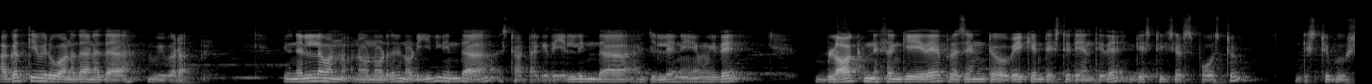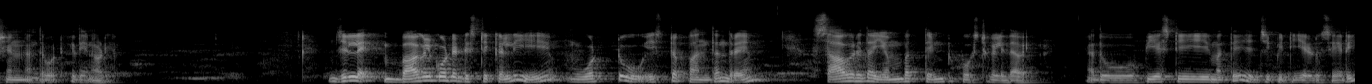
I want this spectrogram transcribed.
ಅಗತ್ಯವಿರುವ ಅನುದಾನದ ವಿವರ. ಇದನ್ನೆಲ್ಲವನ್ನು ನಾವು ನೋಡಿದ್ರೆ ನೋಡಿ, ಇಲ್ಲಿಂದ ಸ್ಟಾರ್ಟ್ ಆಗಿದೆ. ಎಲ್ಲಿಂದ ಜಿಲ್ಲೆ ನೇಮ್ ಇದೆ. ಬ್ಲಾಕ್ ಸಂಖ್ಯೆ ಇದೆ. ಪ್ರೆಸೆಂಟ್ ವೇಕೆಂಟ್ ಎಷ್ಟಿದೆ ಅಂತಿದೆ. ಗೆಸ್ಟ್ ಟೀಚರ್ಸ್ ಪೋಸ್ಟು ಡಿಸ್ಟ್ರಿಬ್ಯೂಷನ್ ಅಂತ ಒಟ್ಟು ಇದೆ ನೋಡಿ. ಜಿಲ್ಲೆ ಬಾಗಲಕೋಟೆ ಡಿಸ್ಟಿಕ್ಕಲ್ಲಿ ಒಟ್ಟು ಎಷ್ಟಪ್ಪ ಅಂತಂದರೆ ಸಾವಿರದ ಎಂಬತ್ತೆಂಟು ಪೋಸ್ಟ್ಗಳಿದ್ದಾವೆ ಅದು ಪಿ ಎಸ್ ಟಿ ಮತ್ತು ಜಿ ಪಿ ಟಿ ಎರಡು ಸೇರಿ.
